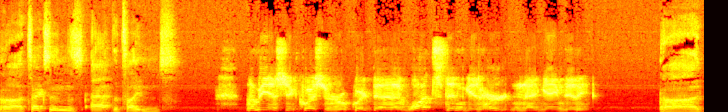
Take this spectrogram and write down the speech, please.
Uh, Texans at the Titans. Let me ask you a question real quick. Uh, Watts didn't get hurt in that game, did he? Uh,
